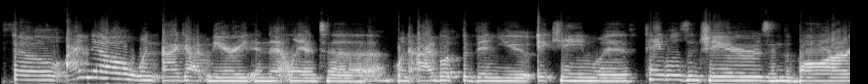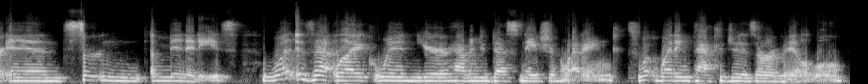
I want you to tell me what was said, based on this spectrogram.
So I know when I got married in Atlanta, when I booked the venue, it came with tables and chairs and the bar and certain amenities. What is that like when you're having a destination wedding? What wedding packages are available?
